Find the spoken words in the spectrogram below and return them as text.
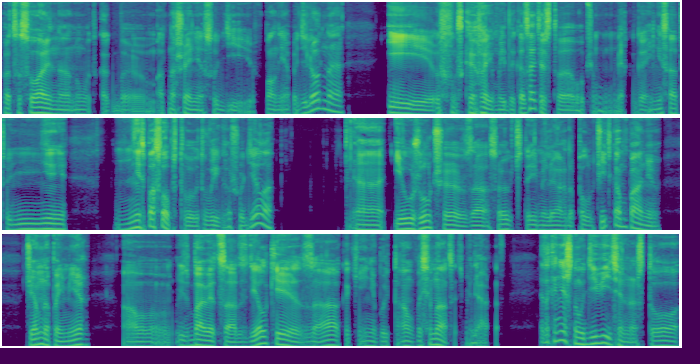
процессуально, ну вот как бы отношение судьи вполне определенное — и скрываемые доказательства, в общем, мягко говоря, не, соотве... не, не способствуют выигрышу дела, э, и уж лучше за 44 миллиарда получить компанию, чем, например, избавиться от сделки за какие-нибудь там 18 миллиардов. Это, конечно, удивительно, что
